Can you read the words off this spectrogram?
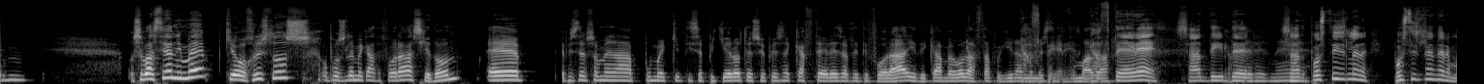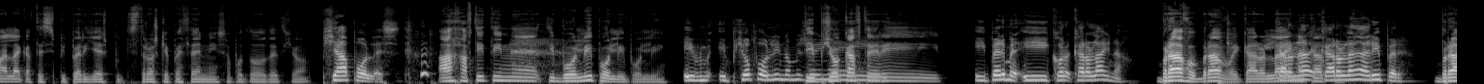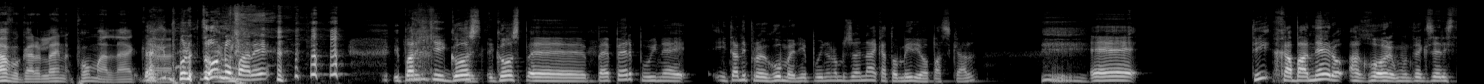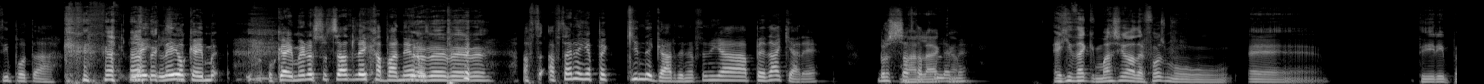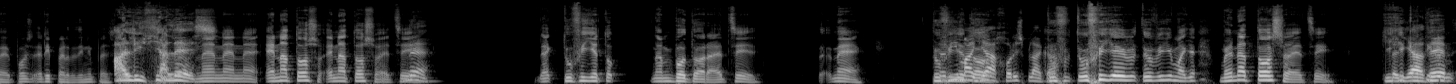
ο Σεβαστιάν είμαι και ο Χρήστος, όπως λέμε κάθε φορά σχεδόν. Ε, επιστρέψαμε να πούμε και τις επικαιρότητες οι οποίες είναι καυτερές αυτή τη φορά, ειδικά με όλα αυτά που γίνανε μέσα στην εβδομάδα. Καυτερές, σαν την... Ναι. Σαν... Πώς, τις λένε, πώς τις λένε ρε μαλάκα αυτές τις πιπεριές που τις τρως και πεθαίνεις από το τέτοιο; Ποια από όλες. Αχ, αυτή την, ε, την πολύ πολύ πολύ. Η, η πιο πολύ νομίζω την πιο καυτερή... Η, η, η Καρολάινα. Μπράβο, μπράβο, η Καρολάινα. Καρολάινα Ρίπερ. Μπράβο, Καρολάινα. Πω μαλάκα. Μόνο το όνομα, ρε. Υπάρχει και η Ghost, Ghost ε, Pepper που είναι, ήταν η προηγούμενη, που είναι νομίζω ένα εκατομμύριο Πασκάλ. Ε, τι, χαμπανέρο, αγόρι μου, δεν ξέρεις τίποτα. λέει, λέει ο, καημέ, ο καημένος στο chat λέει χαμπανέρο. ναι, ναι, ναι. αυτά, αυτά είναι για kindergarten, αυτά είναι για παιδάκια, ρε. Μπροστά σε αυτά που λέμε. Έχει δοκιμάσει ο αδερφός μου ε, τη Reaper. Πώς, Reaper δεν την είπες; Αλήθεια λες. Ναι, ναι, ναι. Ένα τόσο, ένα τόσο, έτσι. Ναι. Ε, του φύγε το... Να μην πω τώρα, έτσι. Ναι. Του φύγε μαγιά, το... χωρίς πλάκα. Του, του, φύγε, του φύγε μαγιά. Με ένα τόσο, έτσι. Και είχε κάτι... δεν...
